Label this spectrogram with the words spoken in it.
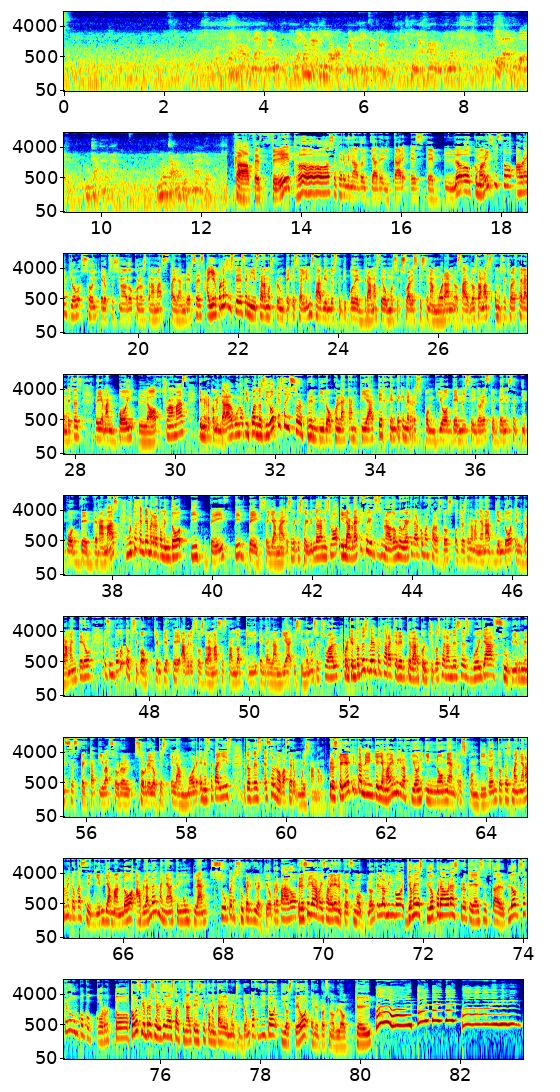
Cafecitos, he terminado ya de editar este vlog. Como habéis visto, ahora yo soy el obsesionado con los dramas tailandeses. Ayer por las historias de mi Instagram os pregunté que si alguien estaba viendo este tipo de dramas de homosexuales que se enamoran, o sea, los dramas homosexuales tailandeses lo llaman boy love dramas, que me recomendara alguno. Y cuando os digo que estoy sorprendido con la cantidad de gente que me respondió de mis seguidores que ven este tipo de dramas, mucha gente me recomendó Pete Babe, Pete Babe se llama, es el que estoy viendo ahora mismo y la verdad que estoy obsesionado, me voy a quedar como hasta las 2 o 3 de la mañana viendo el drama entero. Es un poco tóxico que empiece a ver estos dramas estando aquí en Tailandia y siendo homosexual, porque entonces voy a empezar a querer quedar con chicos tailandeses, voy a subir mis expectativas sobre, sobre lo que es el amor en este país, entonces eso no va a ser muy sano. Pero os quería decir también que he llamado a inmigración y no me han respondido, entonces mañana me toca seguir llamando. Hablando de mañana tengo un plan súper, súper divertido preparado, pero eso ya lo vais a ver en el próximo vlog del domingo. Yo me despido por ahora, ahora, espero que hayáis disfrutado el vlog, se ha quedado un poco corto. Como siempre, si habéis llegado hasta el final tenéis que comentar el emoji de un cafecito y os veo en el próximo vlog. Bye, bye, bye, bye, bye.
